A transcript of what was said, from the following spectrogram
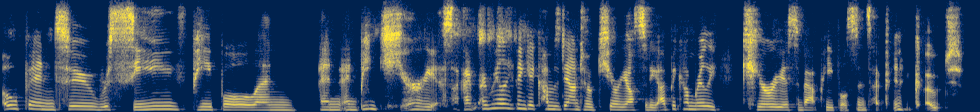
open to receive people and and and being curious. Like I, I really think it comes down to a curiosity. I've become really curious about people since I've been a coach.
